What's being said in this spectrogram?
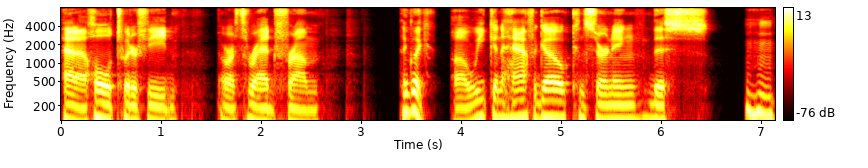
had a whole Twitter feed or a thread from, I think like a week and a half ago concerning this Mhm.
